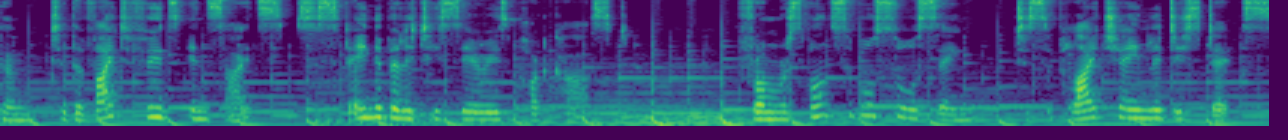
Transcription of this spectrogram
Welcome to the Vitafoods Insights Sustainability Series podcast. From responsible sourcing to supply chain logistics,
